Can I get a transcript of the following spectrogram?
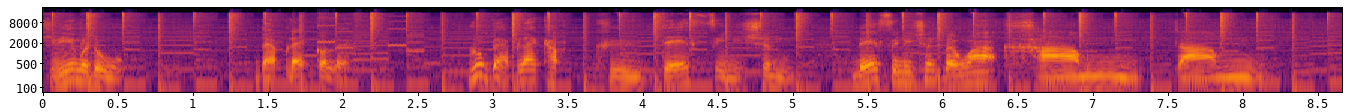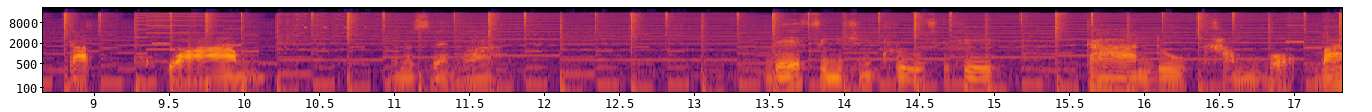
ทีนี้มาดูแบบแรกก่อนเลย รูปแบบแรกครับคือ definition definition แปลว่าคำจำกัดความดังนั้นแสดงว่า definition clues ก็คือการดูคำบอกใบ้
